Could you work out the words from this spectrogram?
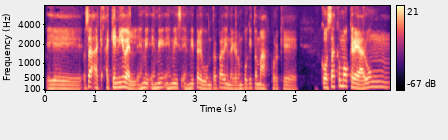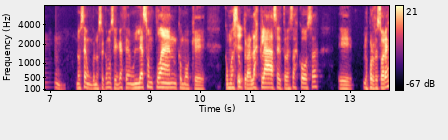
eh, o sea, ¿a, a qué nivel? Es mi, es, mi, es, mi, es mi pregunta para indagar un poquito más, porque cosas como crear un, no sé, un- no sé cómo se diga, un lesson plan, como que, cómo Sí. estructurar las clases, todas esas cosas, eh, los profesores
